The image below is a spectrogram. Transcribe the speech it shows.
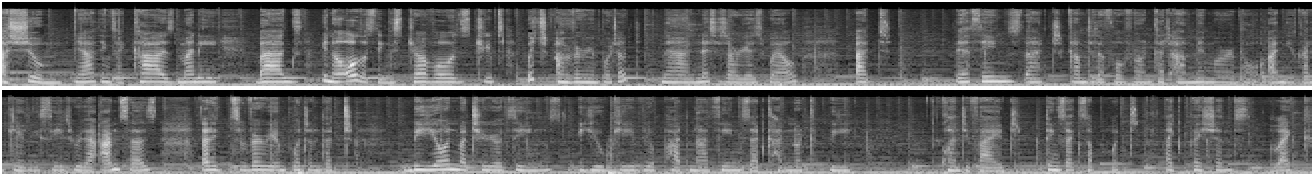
assume, yeah, things like cars, money, bags, you know, all those things, travels, trips, which are very important. They are necessary as well, but there are things that come to the forefront that are memorable, and you can clearly see through the answers that it's very important that beyond material things, you give your partner things that cannot be quantified. Things like support, like patience, like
